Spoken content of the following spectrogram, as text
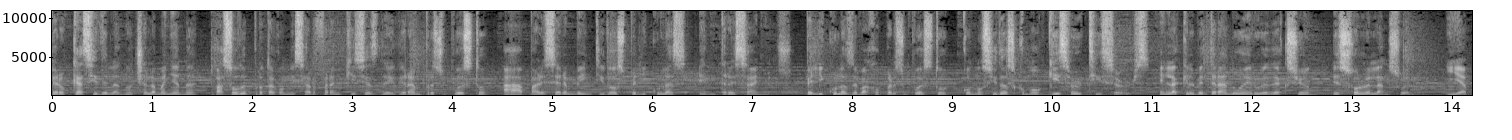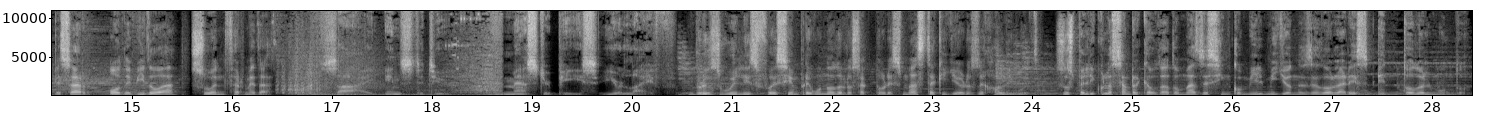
pero casi de la noche a la mañana pasó de protagonizar franquicias de gran presupuesto a aparecer en 22 películas en 3 años. Películas de bajo presupuesto conocidas como Geezer Teasers, en la que el veterano héroe de acción es solo el anzuelo, y a pesar o debido a su enfermedad. Masterpiece Your Life. Bruce Willis fue siempre uno de los actores más taquilleros de Hollywood. Sus películas han recaudado más de 5 mil millones de dólares en todo el mundo.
